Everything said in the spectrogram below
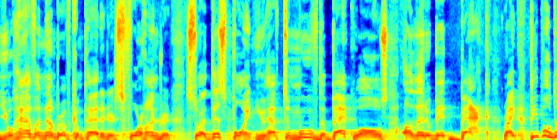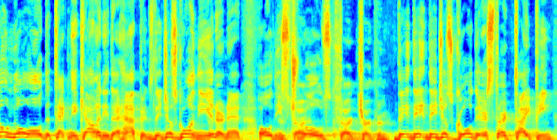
you have a number of competitors, 400. So at this point, you have to move the back walls a little bit back, right? People don't know all the technicality that happens. They just go on the internet, all these start, trolls. Start chirping. They, they, they just go there, start typing.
